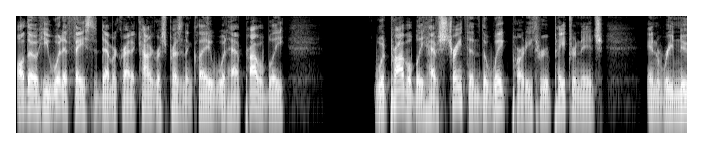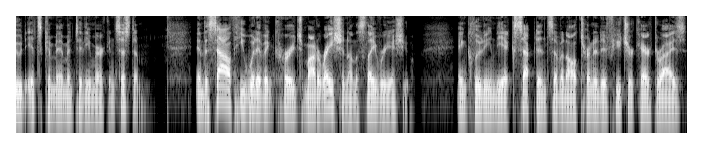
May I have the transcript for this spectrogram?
Although he would have faced a Democratic Congress, President Clay would have probably would probably have strengthened the Whig Party through patronage and renewed its commitment to the American system. In the South, he would have encouraged moderation on the slavery issue, including the acceptance of an alternative future characterized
